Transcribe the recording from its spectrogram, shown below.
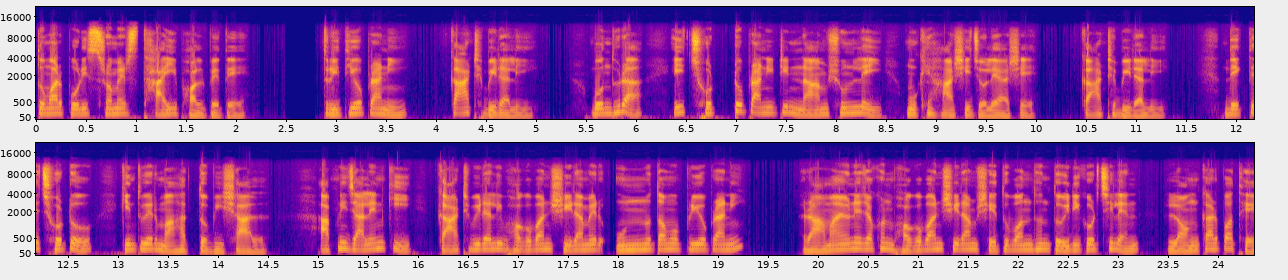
তোমার পরিশ্রমের স্থায়ী ফল পেতে। তৃতীয় প্রাণী কাঠ বিড়ালি বন্ধুরা, এই ছোট্ট প্রাণীটির নাম শুনলেই মুখে হাসি চলে আসে। কাঠবিড়ালি। দেখতে ছোট, কিন্তু এর মাহাত্ম বিশাল। আপনি জানেন কি, কাঠবিড়ালি ভগবান শ্রীরামের অন্যতম প্রিয় প্রাণী? রামায়ণে যখন ভগবান শ্রীরাম সেতুবন্ধন তৈরি করছিলেন লঙ্কার পথে,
